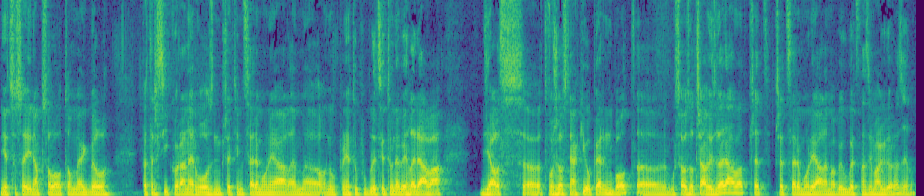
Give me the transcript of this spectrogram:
něco se i napsalo o tom, jak byl Petr Sýkora nervózní před tím ceremoniálem. On úplně tu publicitu nevyhledává. Dělal, tvořil jsi nějaký opěrný bod? Musel to třeba vyzvedávat před, před ceremoniálem, aby vůbec na zimách dorazil?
